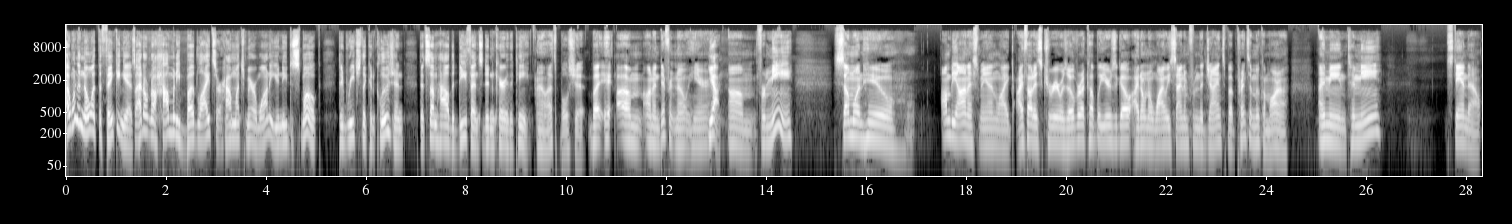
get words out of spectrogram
I want to know what the thinking is. I don't know how many Bud Lights or how much marijuana you need to smoke to reach the conclusion that somehow the defense didn't carry the team. Oh, that's bullshit. But um, on a different note here, Yeah. Um, for me, someone who, I'll be honest, man. Like I thought his career was over a couple years ago. I don't know why we signed him from the Giants, but Prince Amukamara. I mean, to me, stand out.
